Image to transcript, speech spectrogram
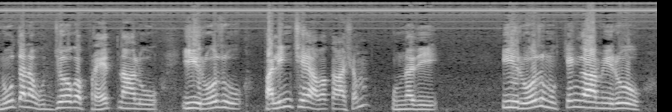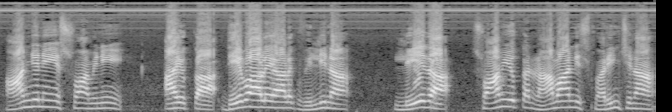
నూతన ఉద్యోగ ప్రయత్నాలు ఈరోజు ఫలించే అవకాశం ఉన్నది. ఈరోజు ముఖ్యంగా మీరు ఆంజనేయ స్వామిని ఆ యొక్క దేవాలయాలకు వెళ్ళినా లేదా స్వామి యొక్క నామాన్ని స్మరించిన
